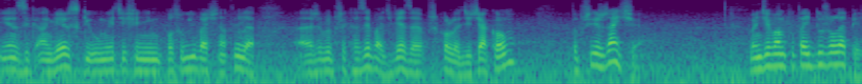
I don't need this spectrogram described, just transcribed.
język angielski, umiecie się nim posługiwać na tyle, e, żeby przekazywać wiedzę w szkole dzieciakom, to przyjeżdżajcie. Będzie Wam tutaj dużo lepiej.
